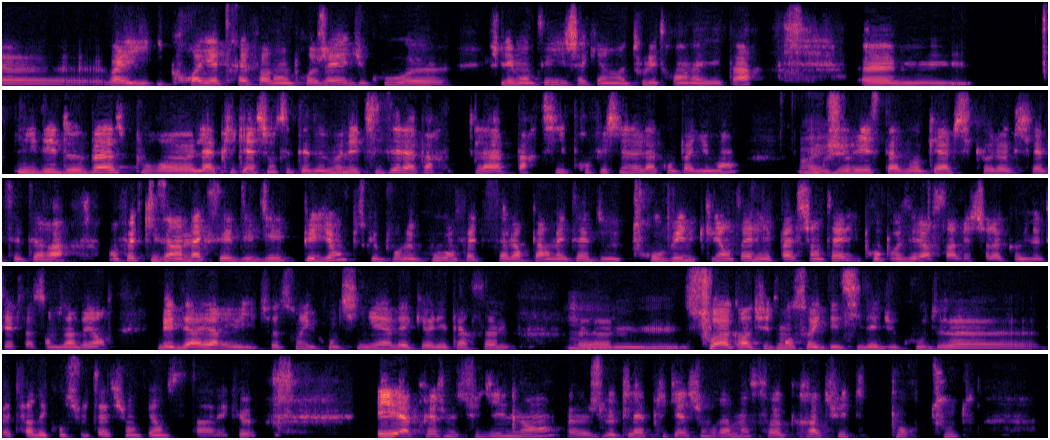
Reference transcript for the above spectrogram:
voilà, ils, croyaient très fort dans le projet et du coup, je l'ai monté chacun, tous les trois, en avait part. L'idée de base pour l'application, c'était de monétiser la, partie professionnelle d'accompagnement donc juristes, avocats, psychologues, etc. En fait, qu'ils aient un accès dédié payant, puisque pour le coup, en fait, ça leur permettait de trouver une clientèle et patientèle, ils proposaient leurs services sur la communauté de façon bienveillante, mais derrière, de toute façon, ils continuaient avec euh, les personnes, mmh. euh, soit gratuitement, soit ils décidaient du coup de, euh, bah, de faire des consultations payantes, etc. avec eux. Et après, je me suis dit, non, je veux que l'application vraiment soit gratuite pour toutes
